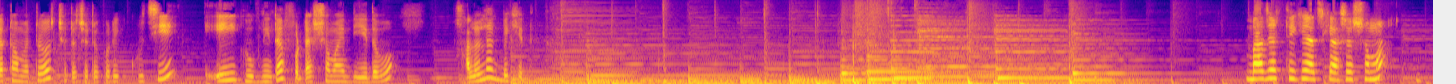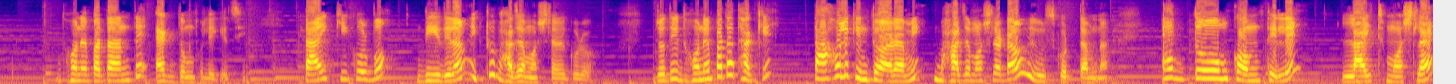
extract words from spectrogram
একটা টমেটো ছোট ছোট করে কুচিয়ে এই ঘুগনিটা ফোটার সময় দিয়ে দেবো। ভালো লাগবে খেতে। বাজার থেকে আজকে আসার সময় ধনে পাতা আনতে একদম ভুলে গেছি। তাই কি করব? দিয়ে দিলাম একটু ভাজা মশলার গুঁড়ো। যদি ধনে পাতা থাকে, তাহলে কিন্তু আর আমি ভাজা মশলাটাও ইউজ করতাম না। একদম কম তেলে লাইট মশলায়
